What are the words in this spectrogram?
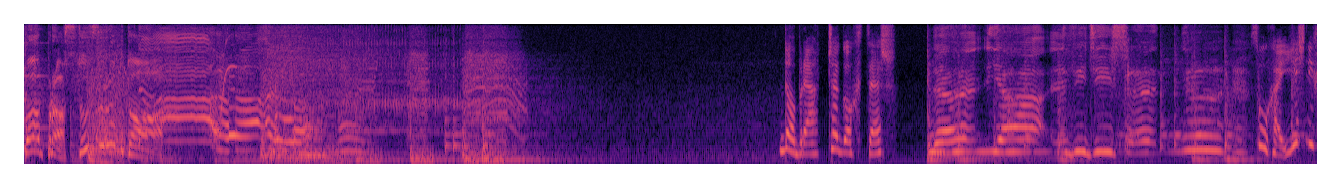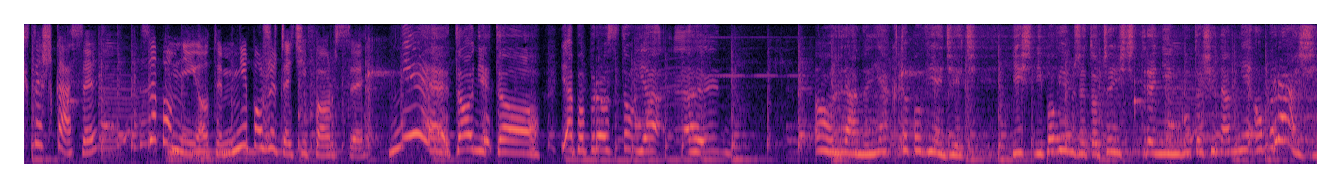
Po prostu zrób to! Dobra, czego chcesz? E, ja, widzisz, e, e, Słuchaj, jeśli chcesz kasy, zapomnij o tym, nie pożyczę ci forsy. nie, to nie to. Ja po prostu, ja... E, o rany, jak to powiedzieć? Jeśli powiem, że to część treningu, to się na mnie obrazi.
